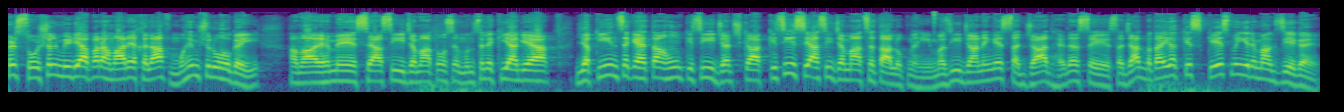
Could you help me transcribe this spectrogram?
फिर सोशल मीडिया पर हमारे खिलाफ मुहिम शुरू हो गई। हमारे हमें सियासी जमातों से मुंसलिक किया गया। यकीन से कहता हूँ, किसी जज का किसी सियासी जमात से ताल्लुक नहीं। मजीद जानेंगे सज्जाद हैदर से। सज्जाद बताएगा किस केस में ये रिमार्क्स दिए गए?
